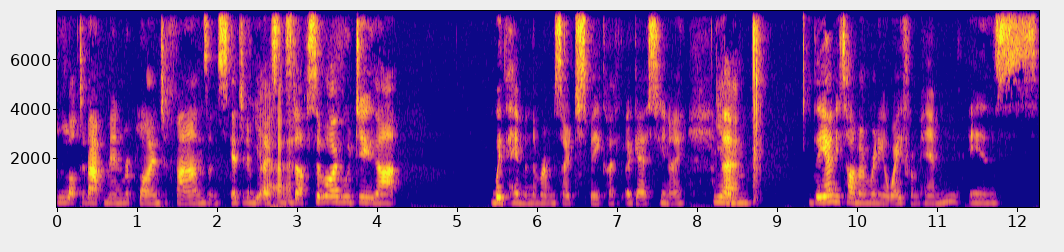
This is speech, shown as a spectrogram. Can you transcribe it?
a lot of admin replying to fans and scheduling posts and stuff. So I will do that with him in the room, so to speak. I, I guess you know. Yeah. Um, the only time I'm really away from him is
